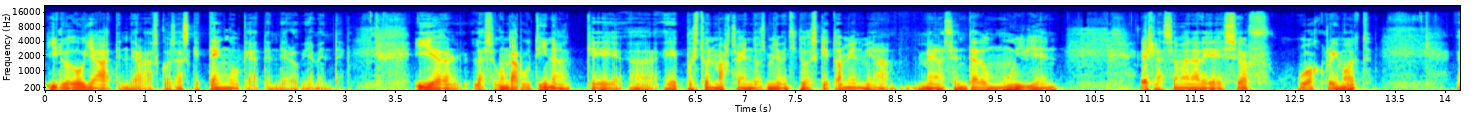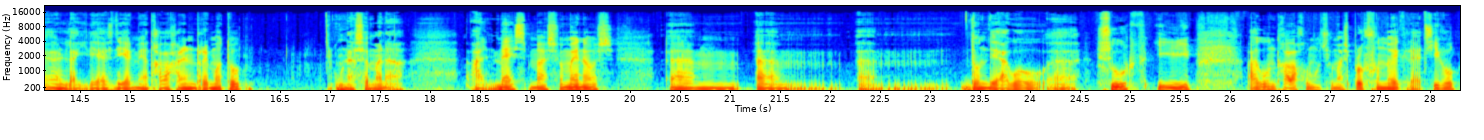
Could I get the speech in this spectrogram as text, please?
y luego ya atender las cosas que tengo que atender, obviamente. Y eh, la segunda rutina que eh, he puesto en marcha en 2022, que también me ha, me ha sentado muy bien, es la semana de Surf Work Remote. Eh, la idea es de irme a trabajar en remoto una semana al mes más o menos Em, em, em, donde hago eh, surf y hago un trabajo mucho más profundo y creativo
